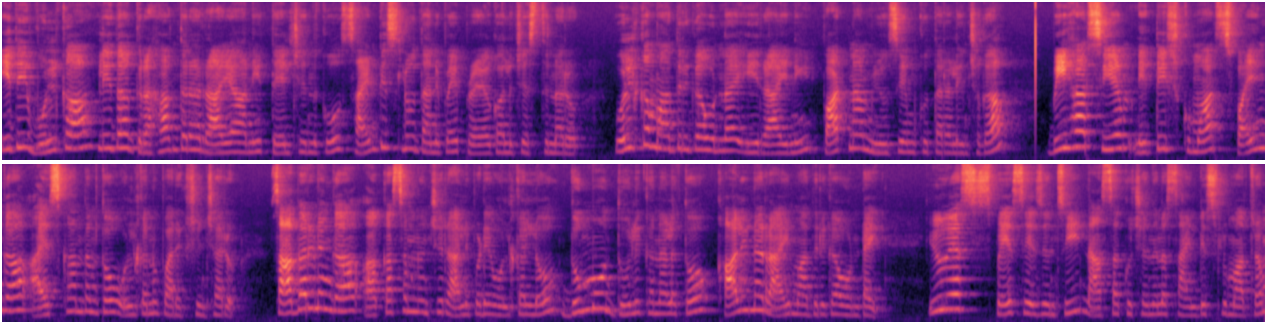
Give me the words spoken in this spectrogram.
ఇది ఉల్కా లేదా గ్రహాంతర రాయ అని తేల్చేందుకు సైంటిస్టులు దానిపై ప్రయోగాలు చేస్తున్నారు. ఉల్క మాదిరిగా ఉన్న ఈ రాయిని పాట్నా మ్యూజియంకు తరలించగా బీహార్ సీఎం నితీష్ కుమార్ స్వయంగా అయస్కాంతంతో ఉల్కను పరీక్షించారు. సాధారణంగా ఆకాశం నుంచి రాలిపడే ఉల్కల్లో దుమ్ము ధూళికణాలతో కాలిన రాయి మాదిరిగా ఉంటాయి. యుఎస్ స్పేస్ ఏజెన్సీ నాసాకు చెందిన సైంటిస్టులు మాత్రం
